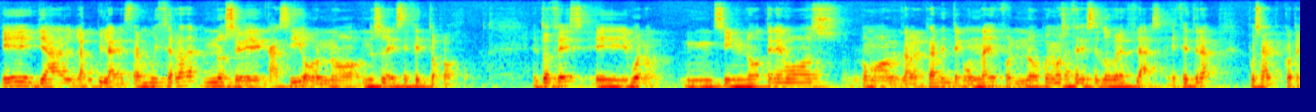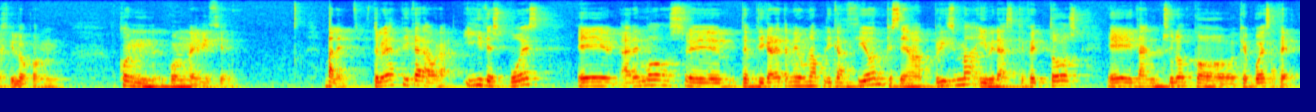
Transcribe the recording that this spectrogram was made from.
eh, ya la pupila estar muy cerrada no se ve casi o no, no se le ese efecto rojo. Entonces, eh, bueno, mm, si no tenemos, como realmente con un iPhone no podemos hacer ese doble flash, etcétera, pues hay que corregirlo con, con, con una edición. Vale, te lo voy a explicar ahora y después eh, haremos, eh, te explicaré también una aplicación que se llama Prisma y verás qué efectos eh, tan chulos que puedes hacer.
